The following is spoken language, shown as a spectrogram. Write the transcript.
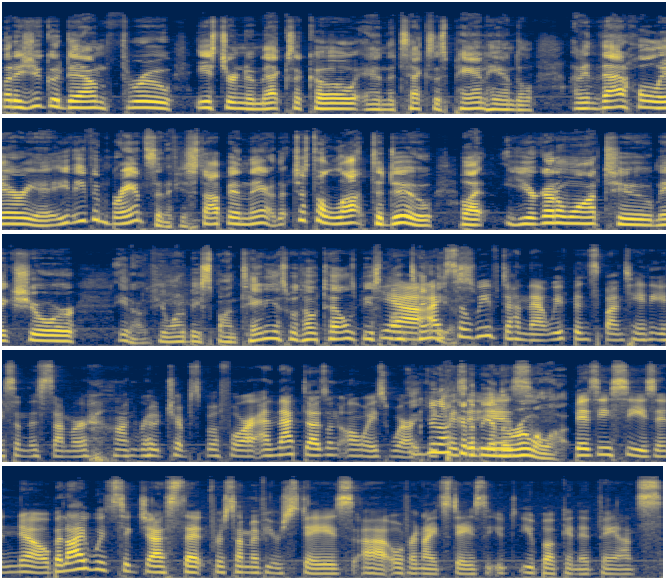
But as you go down through eastern New Mexico and the Texas Panhandle, I mean, that whole area, even Branson, if you stop in there, just a lot to do, but you're going to want to make sure you know, if you want to be spontaneous with hotels, be spontaneous. Yeah, I, so we've done that. We've been spontaneous in the summer on road trips before, and that doesn't always work. You're not going to be in the room a lot. Busy season, no. But I would suggest that for some of your stays, uh, overnight stays, that you, you, book in advance.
